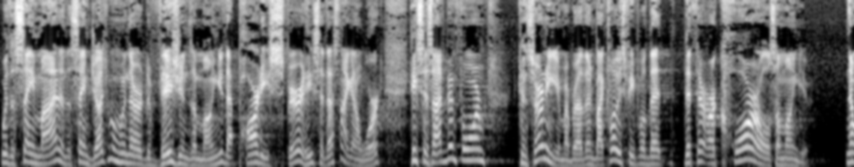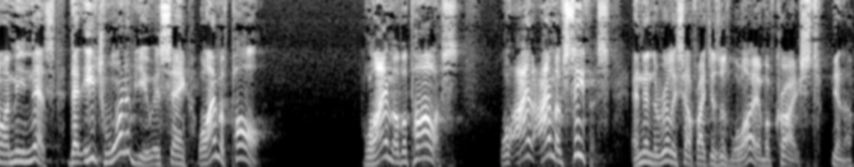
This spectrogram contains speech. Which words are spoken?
with the same mind and the same judgment, when there are divisions among you, that party spirit, he said, that's not going to work. He says, I've been informed concerning you, my brethren, by Chloe's people, that, that there are quarrels among you. Now, I mean this, that each one of you is saying, well, I'm of Paul. Well, I'm of Apollos. Well, I'm, I'm of Cephas. And then the really self-righteous ones, well, I am of Christ, you know.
